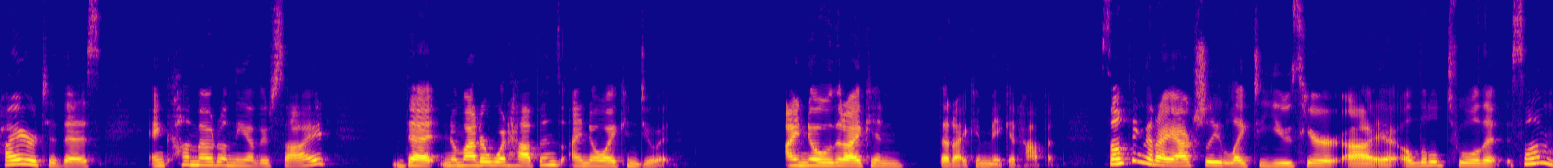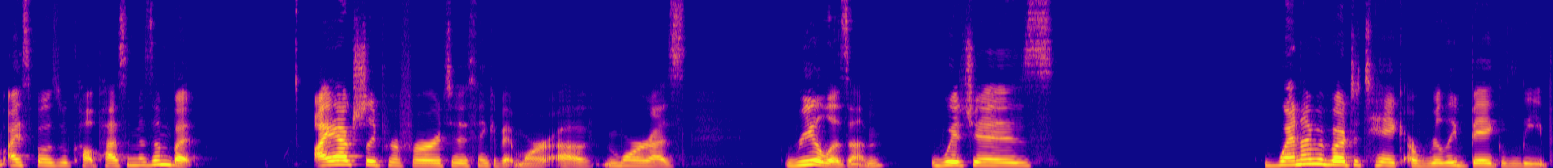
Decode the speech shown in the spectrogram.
prior to this and come out on the other side that no matter what happens, I know I can do it. I know that I can that I can make it happen. Something that I actually like to use here, uh, a little tool that some I suppose would call pessimism, but I actually prefer to think of it more of more as realism, which is when I'm about to take a really big leap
